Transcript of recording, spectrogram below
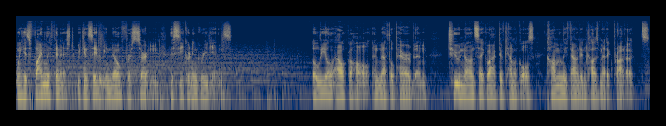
When he is finally finished, we can say that we know for certain the secret ingredients allyl alcohol and methylparaben, two non psychoactive chemicals commonly found in cosmetic products.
